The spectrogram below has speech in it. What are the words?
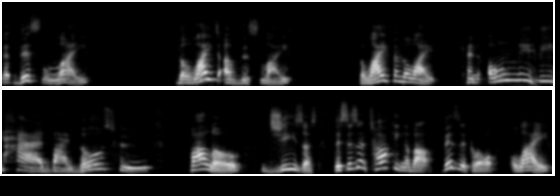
that this life, the light of this life, the life and the light, can only be had by those who follow Jesus. This isn't talking about physical life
